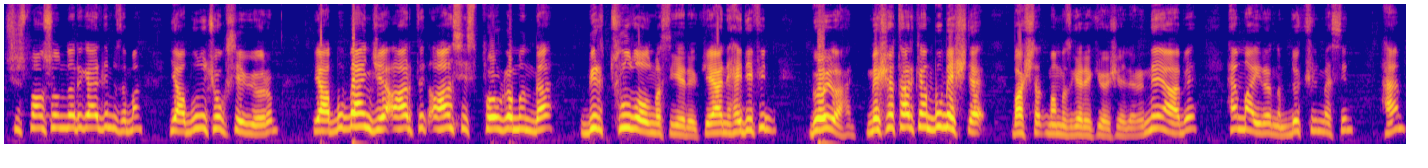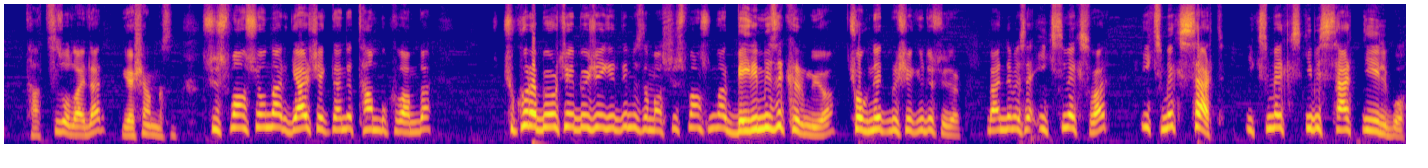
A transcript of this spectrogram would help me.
süspansiyonları geldiğimiz zaman ya bunu çok seviyorum. Ya bu bence artık Ansys programında bir tool olması gerekiyor. Yani hedefin böyle hani meş atarken bu meşle başlatmamız gerekiyor şeyleri. Ne abi? Hem ayranım dökülmesin hem tatsız olaylar yaşanmasın. Süspansiyonlar gerçekten de tam bu kıvamda. Çukura börtüye böceğe girdiğimiz zaman süspansiyonlar belimizi kırmıyor. Çok net bir şekilde söylüyorum. Bende mesela X-Max var. X-Max sert. X-Max gibi sert değil bu.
